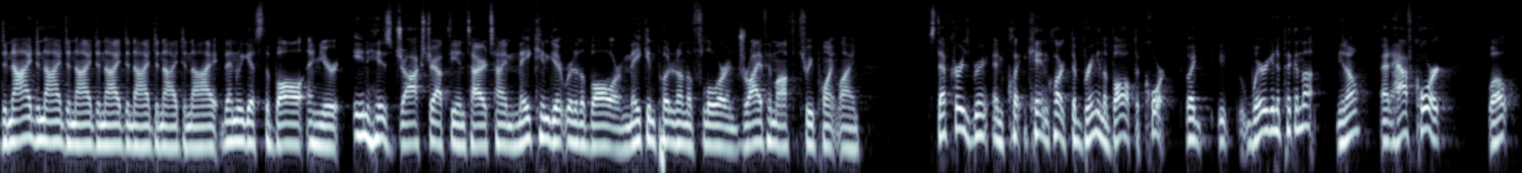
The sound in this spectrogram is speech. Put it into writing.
deny, deny, deny, deny, deny, deny, deny. Then we gets the ball and you're in his jockstrap the entire time. Make him get rid of the ball or make him put it on the floor and drive him off the three point line. Steph Curry's bring, and Caitlin Clark, they're bringing the ball up the court. Like, where are you going to pick them up? You know, at half court. Well,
